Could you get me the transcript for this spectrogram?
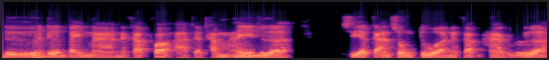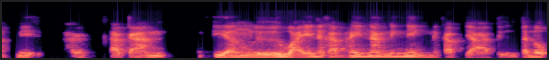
หรือเดินไปมานะครับ เพราะอาจจะทำให้เรือเสียการทรงตัวนะครับ หากเรือมีอาการเอียงหรือไหวนะครับ ให้นั่งนิ่งๆนะครับ อย่าตื่นตระหนก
